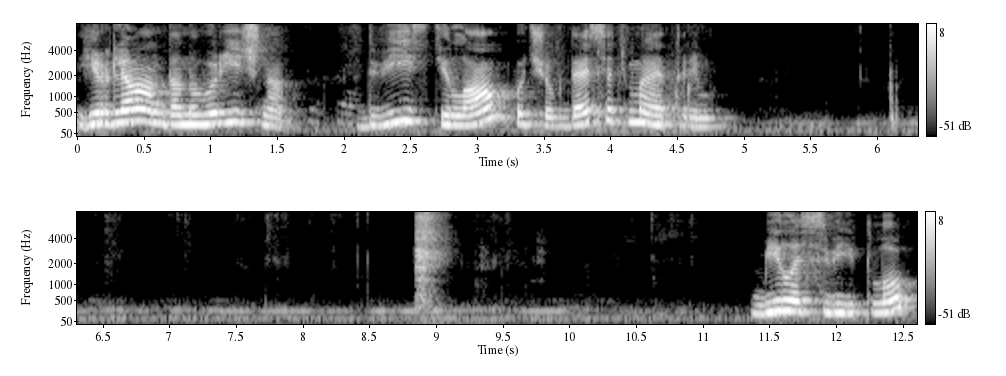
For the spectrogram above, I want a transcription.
Гірлянда новорічна 200 лампочок 10 метрів. Біле світло.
